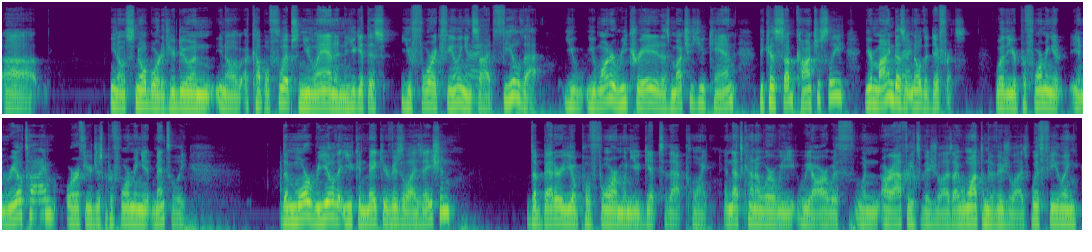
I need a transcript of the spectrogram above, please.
uh, you know, snowboard, if you're doing, you know, a couple flips and you land and you get this euphoric feeling inside, right. feel that. You, you want to recreate it as much as you can because subconsciously your mind doesn't right. know the difference, whether you're performing it in real time or if you're just performing it mentally. The more real that you can make your visualization, the better you'll perform when you get to that point. And that's kind of where we we are with when our athletes visualize. I want them to visualize with feeling.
